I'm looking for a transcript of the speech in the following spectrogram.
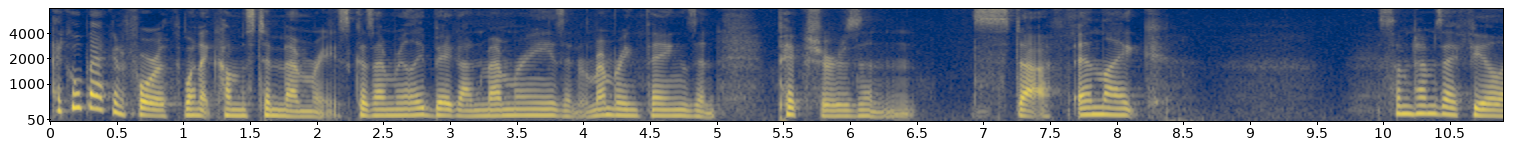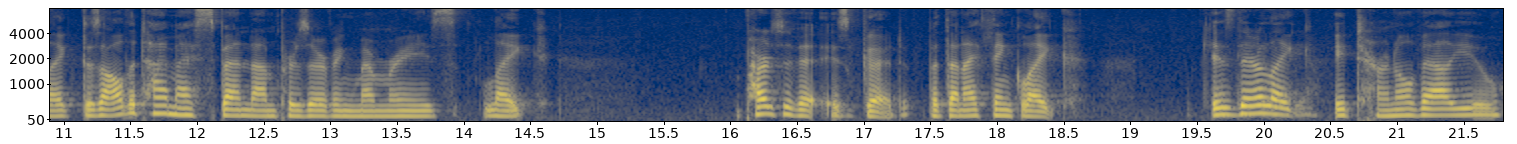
I go back and forth when it comes to memories because I'm really big on memories and remembering things and pictures and stuff. And like sometimes I feel like does all the time I spend on preserving memories like parts of it is good, but then I think like is there like idea. eternal value?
